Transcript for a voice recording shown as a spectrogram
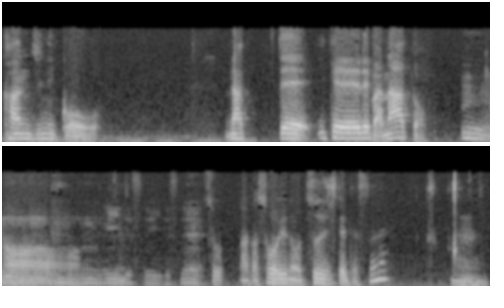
感じにこうなっていければなと。うん。うん。あー。うんうんいいですねいいですね。そうなんかそういうのを通じてですね、うん。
